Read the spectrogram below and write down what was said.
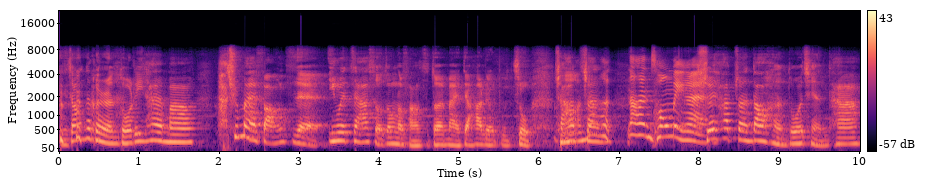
你知道那个人多厉害吗？他去卖房子哎，因为在他手中的房子都会卖掉，他留不住，所以他哦那赚，很那很聪明哎。所以他赚到很多钱，他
